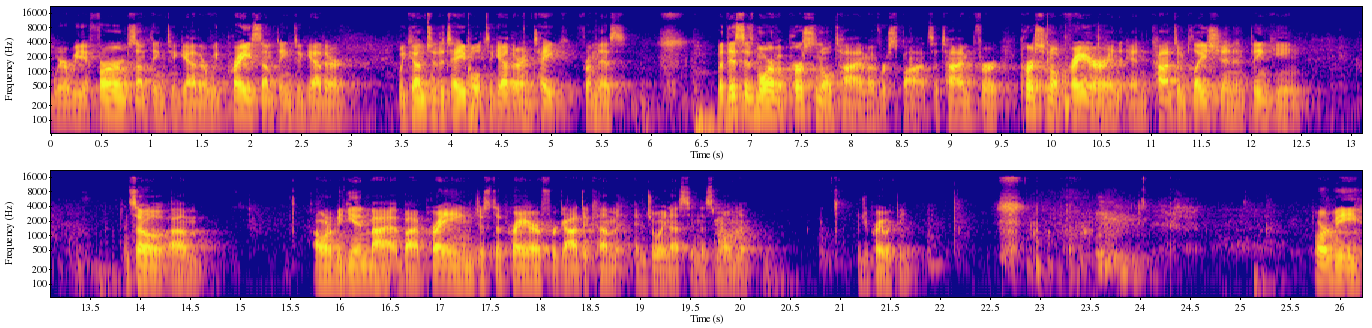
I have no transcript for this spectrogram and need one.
where we affirm something together, we pray something together, we come to the table together and take from this. But this is more of a personal time of response, a time for personal prayer and, and contemplation and thinking. And so, um, I want to begin by, by praying just a prayer for God to come and join us in this moment. Would you pray with me? Lord, we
